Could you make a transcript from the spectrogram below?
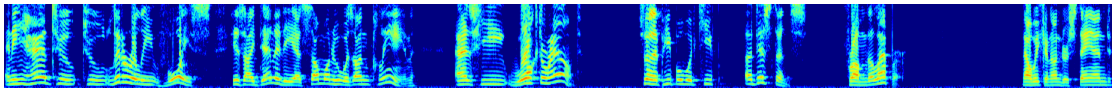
And he had to, to literally voice his identity as someone who was unclean as he walked around so that people would keep a distance from the leper. Now, we can understand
